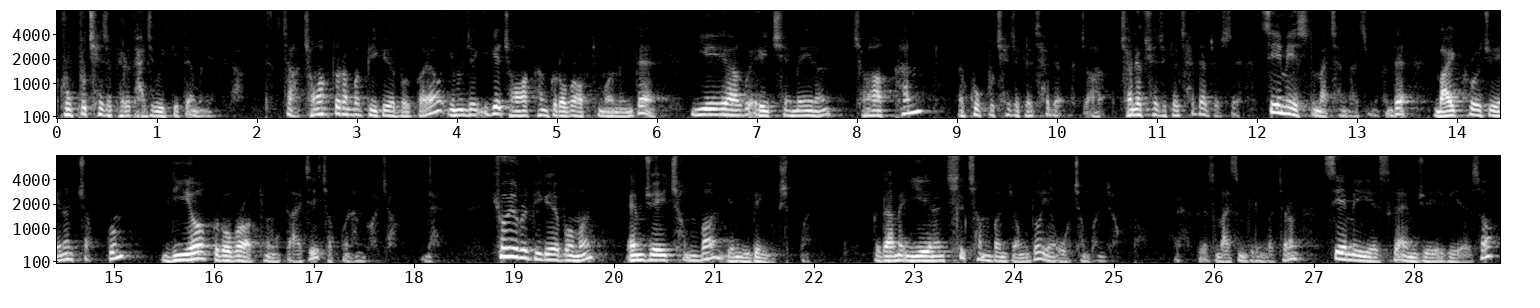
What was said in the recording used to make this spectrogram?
국부 최적화를 가지고 있기 때문입니다. 자, 정확도를 한번 비교해 볼까요? 이 문제 이게 정확한 글로벌 옵티멈인데 EA하고 HMA는 정확한 국부 최적화를 찾아 저, 전역 최적화를 찾아줬어요. CMA에서도 마찬가지입니다. 근데 마이크로주에는 조금 니어 글로벌 옵티멈까지 접근한 거죠. 네. 효율을 비교해 보면 MGA 1000번, 얘는 260번. 그 다음에 EA는 7000번 정도, 얘는 5000번 정도. 예, 그래서 말씀드린 것처럼 CMAS가 MGA에 비해서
